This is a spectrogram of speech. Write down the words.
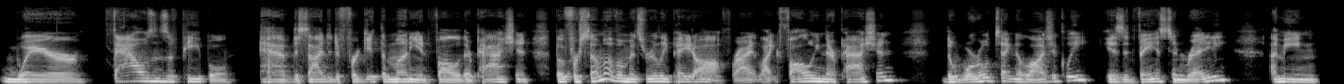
where thousands of people have decided to forget the money and follow their passion. But for some of them, it's really paid off, right? Like following their passion, the world technologically is advanced and ready. I mean,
